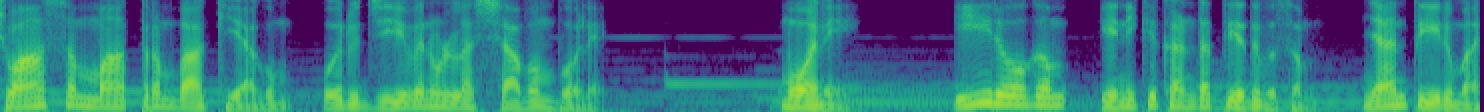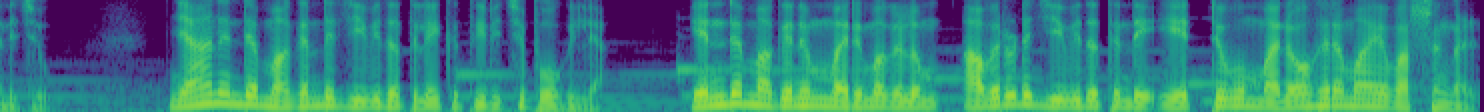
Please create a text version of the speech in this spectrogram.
ശ്വാസം മാത്രം ബാക്കിയാകും ഒരു ജീവനുള്ള ശവം പോലെ. മോനെ ഈ രോഗം എനിക്ക് കണ്ടെത്തിയ ദിവസം ഞാൻ തീരുമാനിച്ചു. ഞാൻ എന്റെ മകന്റെ ജീവിതത്തിലേക്ക് തിരിച്ചു പോകില്ല. എന്റെ മകനും മരുമകളും അവരുടെ ജീവിതത്തിന്റെ ഏറ്റവും മനോഹരമായ വർഷങ്ങൾ.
